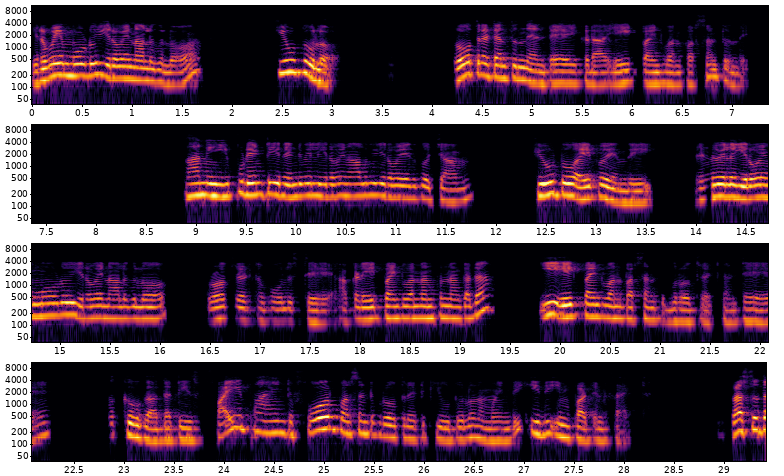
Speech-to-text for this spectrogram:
ఇరవై మూడు ఇరవై నాలుగులో క్యూ టూలో గ్రోత్ రేట్ ఎంత ఉంది అంటే ఇక్కడ 8.1% ఉంది. కానీ ఇప్పుడేంటి 2024, 25కొచ్చాం. క్యూటూ అయిపోయింది. 2023, 24లో గ్రోత్ రేట్‌తో పోలిస్తే అక్కడ 8.1 అనుకున్నాం కదా! ఈ 8.1% గ్రోత్ రేట్ కంటే తక్కువగా దట్ ఈస్ 5.4% గ్రోత్ రేట్ క్యూటూలో నమోదైంది. ఇది ఇంపార్టెంట్ ఫ్యాక్ట్. ప్రస్తుత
